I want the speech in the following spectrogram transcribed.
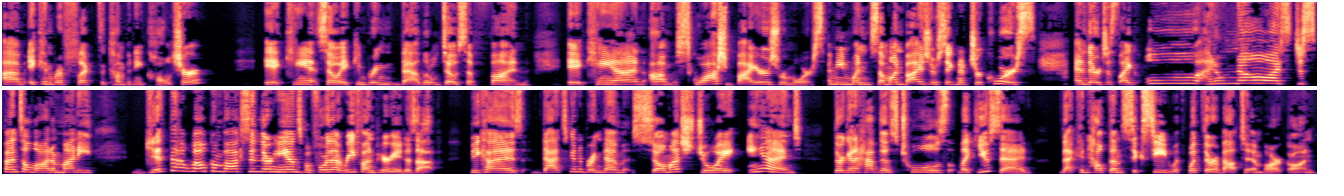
Um, it can reflect the company culture it can, so it can bring that little dose of fun. It can um, squash buyer's remorse. I mean, when someone buys your signature course and they're just like, oh, I don't know, I just spent a lot of money. Get that welcome box in their hands before that refund period is up because that's going to bring them so much joy and they're going to have those tools, like you said, that can help them succeed with what they're about to embark on.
